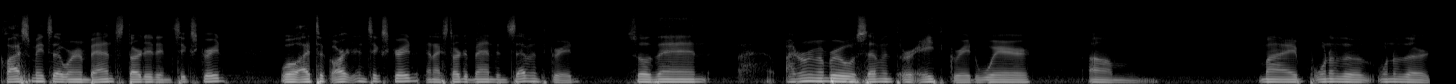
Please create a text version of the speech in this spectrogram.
classmates that were in band started in sixth grade. Well, I took art in sixth grade and I started band in seventh grade. So then I don't remember it was seventh or eighth grade where um my one of the one of the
